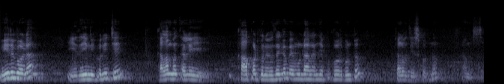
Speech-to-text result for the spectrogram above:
మీరు కూడా ఈ దీని గురించి కలమ్మ తల్లి కాపాడుకునే విధంగా మేము ఉండాలని చెప్పి కోరుకుంటూ సెలవు తీసుకుంటున్నాం. నమస్తే.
